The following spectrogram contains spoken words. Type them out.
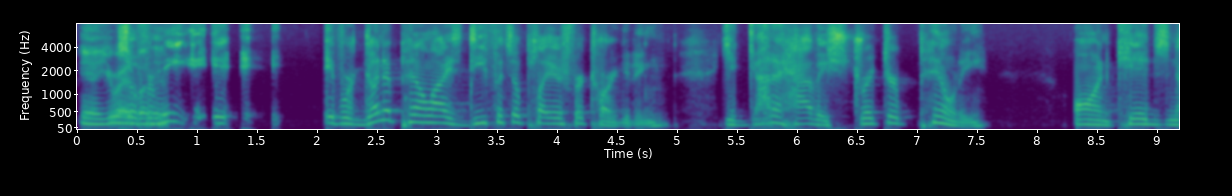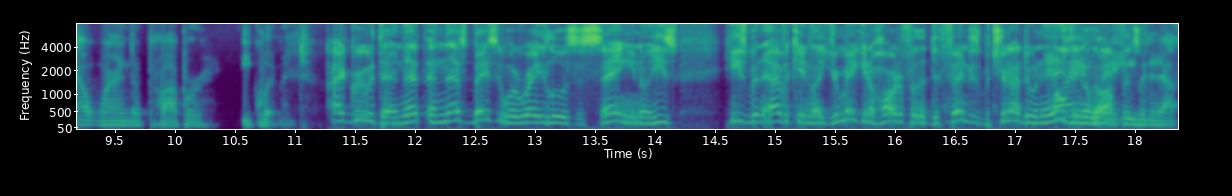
yeah, you're right so for that. me, i i if we're gonna penalize defensive players for targeting, you got to have a stricter penalty on kids not wearing the proper equipment. I agree with that, and that and that's basically what Ray Lewis is saying. You know, he's he's been advocating like you're making it harder for the defenders, but you're not doing anything on to offense. even it out.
